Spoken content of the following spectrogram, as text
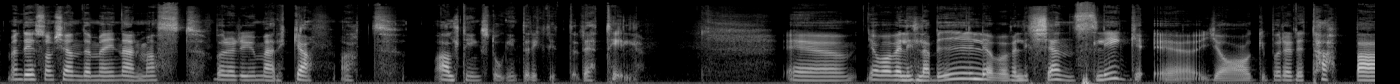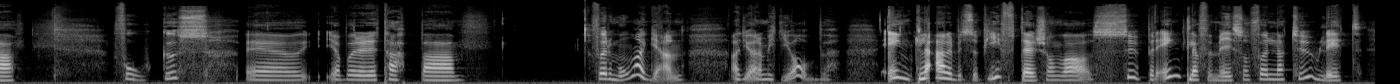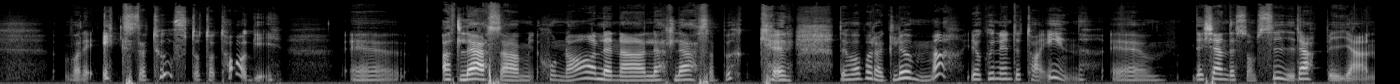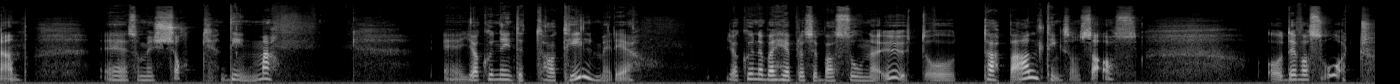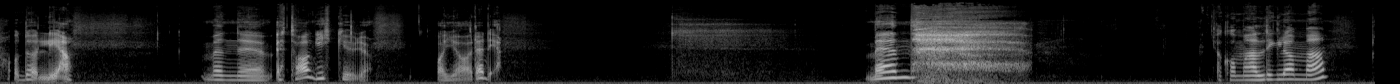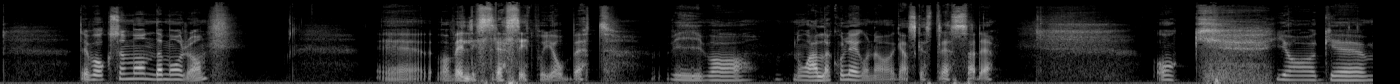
Men det som kände mig närmast började ju märka att allting stod inte riktigt rätt till. Eh, jag var väldigt labil, jag var väldigt känslig. Eh, jag började tappa fokus. Eh, jag började tappa förmågan att göra mitt jobb. Enkla arbetsuppgifter som var superenkla för mig, som föll naturligt, var det extra tufft att ta tag i. Eh, att läsa journalerna, att läsa böcker, det var bara att glömma. Jag kunde inte ta in. Eh, det kändes som sirap i hjärnan, eh, som en tjock dimma. Eh, jag kunde inte ta till mig det. Jag kunde bara helt plötsligt bara zona ut och tappa allting som sades. Och det var svårt att dölja. Men ett tag gick ju det att göra det. Men jag kommer aldrig glömma. Det var också måndag morgon. Eh, det var väldigt stressigt på jobbet. Vi var, nog alla kollegorna var ganska stressade. Och jag eh,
